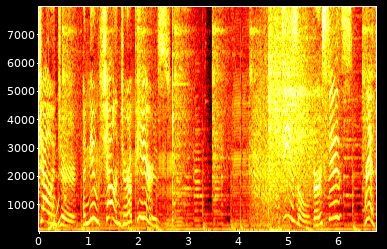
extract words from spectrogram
Challenger! A new challenger appears! Diesel versus Riff!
